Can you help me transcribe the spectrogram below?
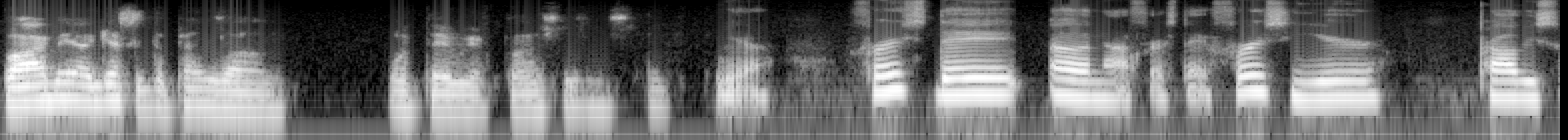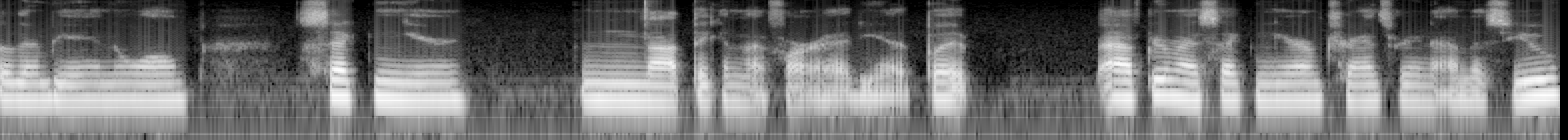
Well, I mean, I guess it depends on what day we have classes and stuff. Yeah. First day, uh, not first day. First year, probably still gonna be in New Ulm. Second year, not thinking that far ahead yet. But after my second year, I'm transferring to MSU.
